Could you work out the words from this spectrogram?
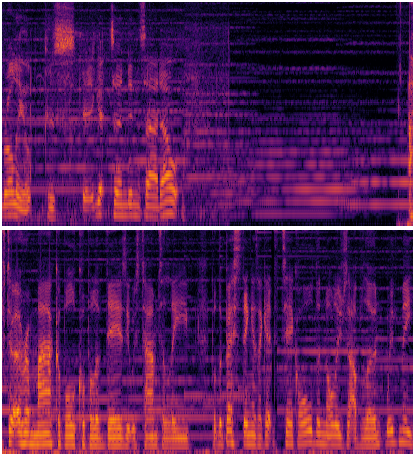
brolly up because it'll get turned inside out. After a remarkable couple of days it was time to leave, but the best thing is I get to take all the knowledge that I've learnt with me.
